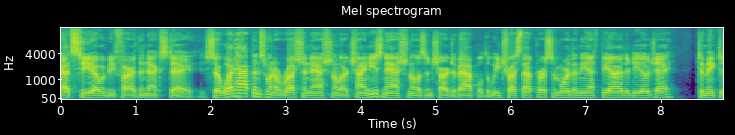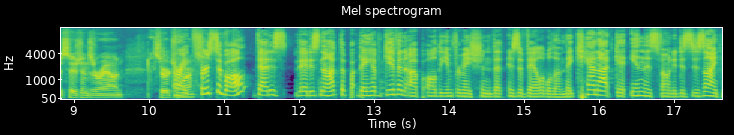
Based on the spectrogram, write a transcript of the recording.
That CEO would be fired the next day. So, what happens when a Russian national or Chinese national is in charge of Apple? Do we trust that person more than the FBI or the DOJ? To make decisions around search all warrants? Right. First of all, that is that is not the they have given up all the information that is available to them. They cannot get in this phone. It is designed.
